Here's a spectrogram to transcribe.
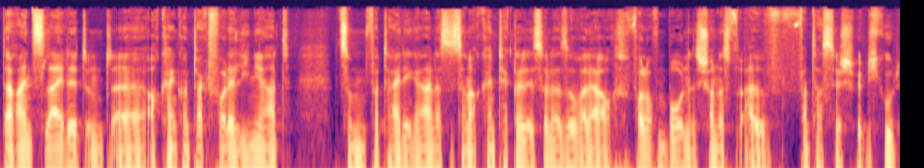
da rein slidet und äh, auch keinen Kontakt vor der Linie hat zum Verteidiger, dass es dann auch kein Tackle ist oder so, weil er auch voll auf dem Boden ist. Schon das, also fantastisch, wirklich gut.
